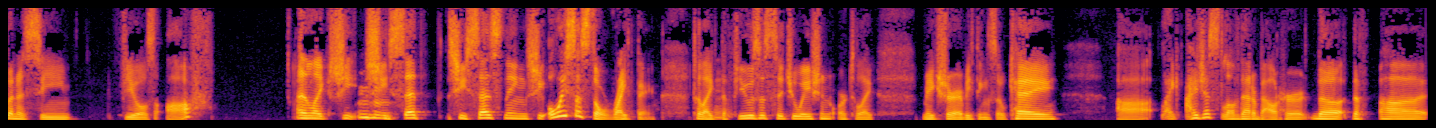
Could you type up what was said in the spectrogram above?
when a scene feels off, and like she she Mhm. said she says things. She always says the right thing to like Mhm. diffuse a situation or to like make sure everything's okay uh like i just love that about her the the uh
